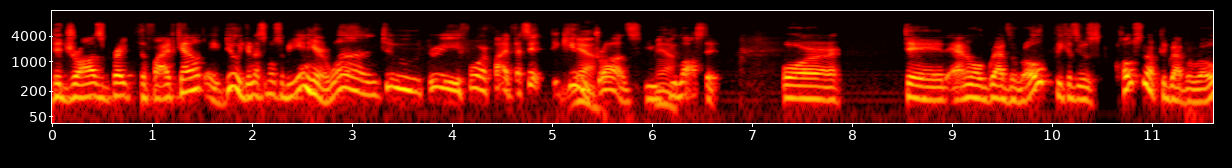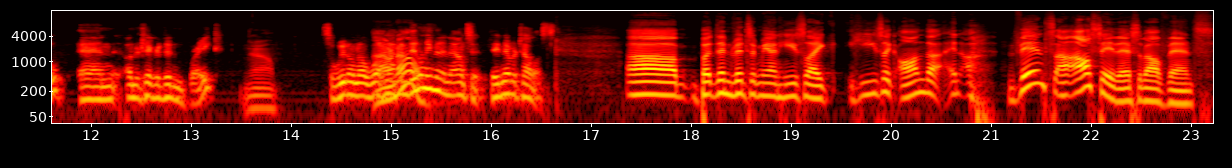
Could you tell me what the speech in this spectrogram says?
did Droz break the five count hey dude you're not supposed to be in here one two three four five that's it dq Yeah. Droz you, Yeah. you lost it or did animal grab the rope because he was close enough to grab a rope and undertaker didn't break no. so we don't know what don't happened they don't even announce it they never tell us Um, but then Vince McMahon, he's like, he's like on the and uh, Vince. I'll say this about Vince.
